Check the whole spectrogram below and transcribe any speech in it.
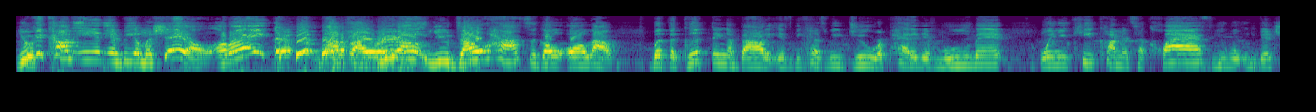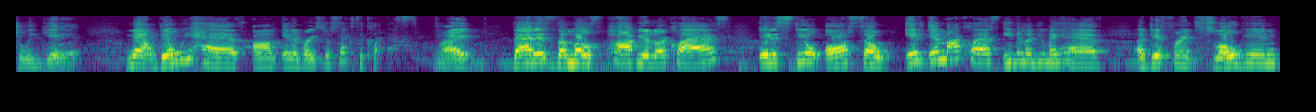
You can come in and be a michelle all right? Yep, modifier right you you don't have to go all out but the good thing about it is because we do repetitive movement when you keep coming to class you will eventually get it now then we have um, an embrace your sexy class right that is the most popular class it is still also in, in my class even though you may have a different slogan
